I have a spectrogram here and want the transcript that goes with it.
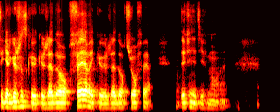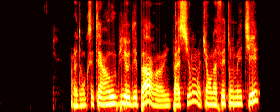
quelque chose que, que j'adore faire et que j'adore toujours faire, définitivement donc c'était un hobby au départ, une passion, et tu en as fait ton métier.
